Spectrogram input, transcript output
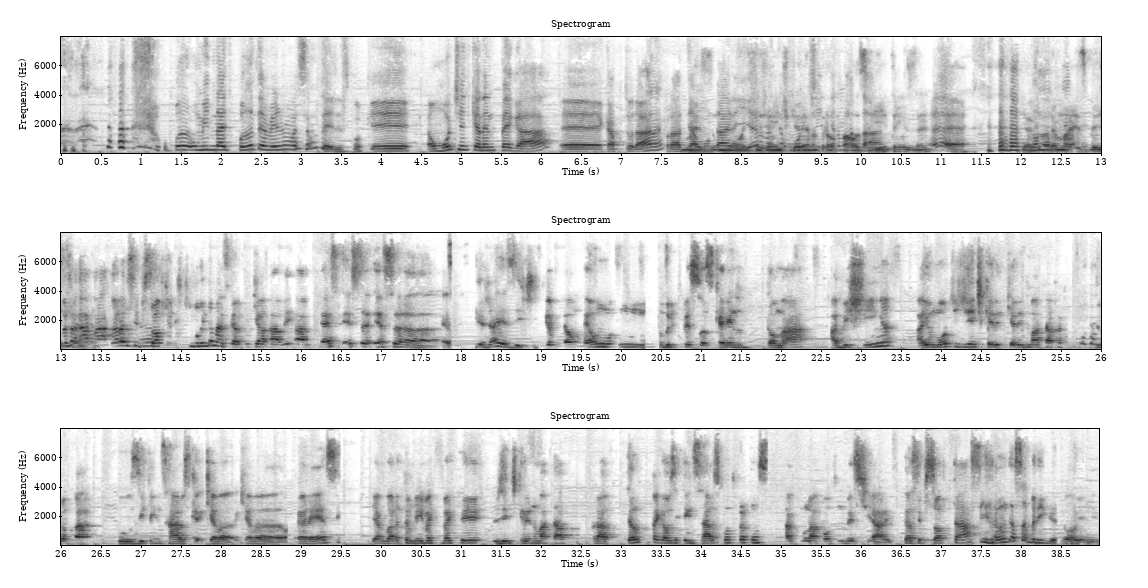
o, Pan- o Midnight Panther mesmo vai ser um deles, porque é um monte de gente querendo pegar, é, capturar, né? Pra ter Mais a um montaria. monte vai de um gente monte de querendo gente dropar os matar. itens, né? É, E agora mais Mas a- bestiário. a- agora o Cipsoft estimula ainda mais, cara, porque a- a- a- essa, essa, essa, já existe. Então, é um, um número de pessoas querendo tomar a bichinha, aí um monte de gente querendo, querendo matar para dropar os itens raros que, que, ela, que ela oferece. E agora também vai, vai ter gente querendo matar para tanto pegar os itens raros quanto para acumular ponto no vestiário. Então a Cipsoft tá acirrando essa briga.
